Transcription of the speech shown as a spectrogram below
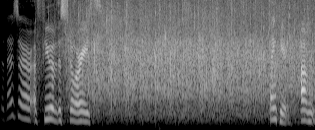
So those are a few of the stories. Thank you. Um,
